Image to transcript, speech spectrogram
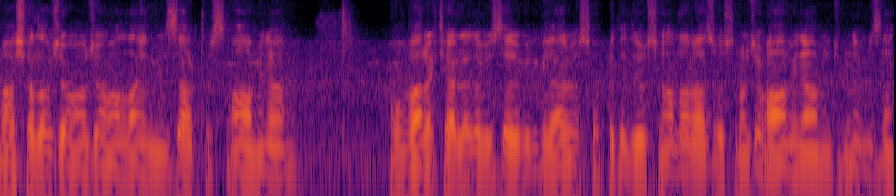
Maşallah hocam hocam Allah ilminizi artırsın. Amin amin. Mübarek yerlerde bizlere bilgiler ve sohbet ediyorsun. Allah razı olsun hocam. Amin amin cümlemizden.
